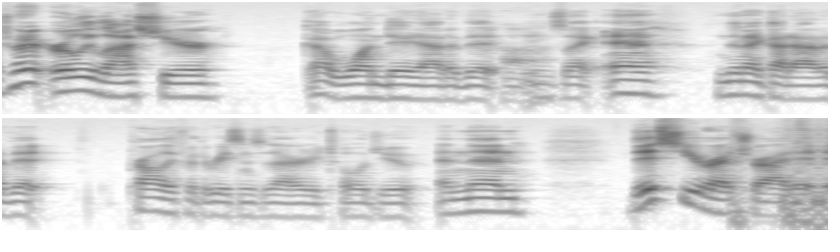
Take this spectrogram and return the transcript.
I tried it early last year. Got one date out of it. Huh. And was like, eh. And then I got out of it, probably for the reasons that I already told you. And then this year I tried it.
